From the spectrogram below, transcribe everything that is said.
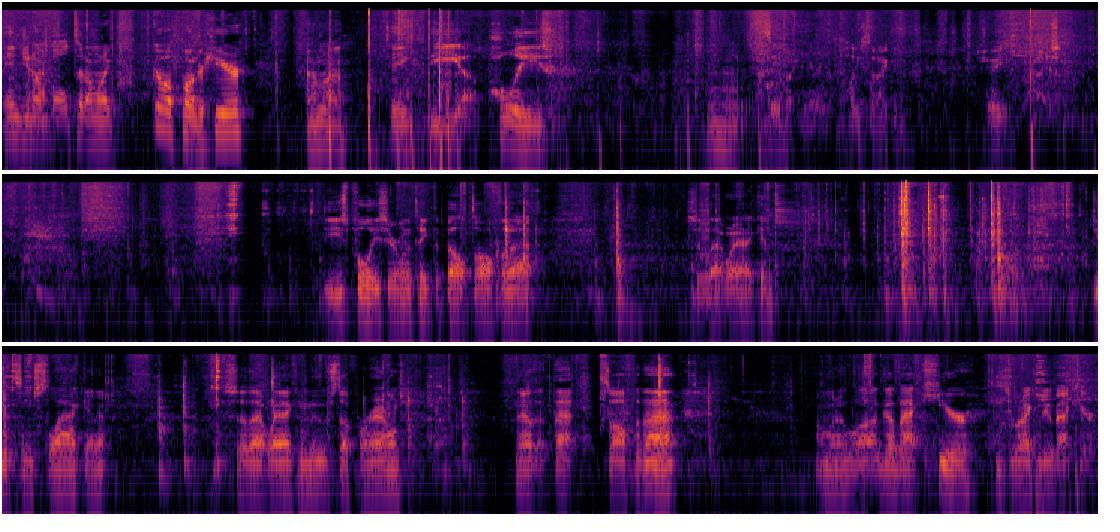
engine unbolted. I'm gonna go up under here, and I'm gonna take the uh, pulleys. Hmm, let's see if I can get in a place that I can show you guys. These pulleys here, I'm gonna take the belt off of that, so that way I can get some slack in it, so that way I can move stuff around. Now that that's off of that, I'm gonna uh, go back here and see what I can do back here.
